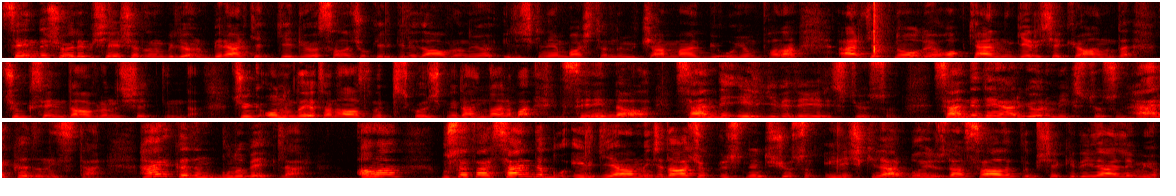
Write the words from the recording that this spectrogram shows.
senin de şöyle bir şey yaşadığını biliyorum. Bir erkek geliyor sana çok ilgili davranıyor. İlişkinin en başlarında mükemmel bir uyum falan. Erkek ne oluyor? Hop kendini geri çekiyor anında. Çünkü senin davranış şeklinden. Çünkü onun da yatan altında psikolojik nedenler var. Senin de var. Sen de ilgi ve değer istiyorsun. Sen de değer görmek istiyorsun. Her kadın ister. Her kadın bunu bekler. Ama bu sefer sen de bu ilgiyi almayınca daha çok üstüne düşüyorsun. İlişkiler bu yüzden sağlıklı bir şekilde ilerlemiyor.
